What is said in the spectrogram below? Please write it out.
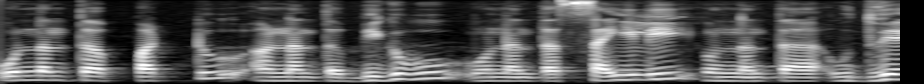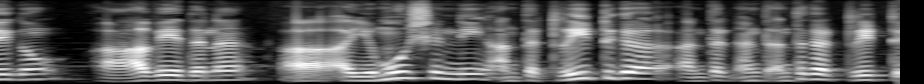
ఉన్నంత పట్టు ఉన్నంత బిగువు ఉన్నంత శైలి ఉన్నంత ఉద్వేగం ఆవేదన ఆ ఎమోషన్ని అంత ట్రీట్గా అంత అంతగా ట్రీట్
